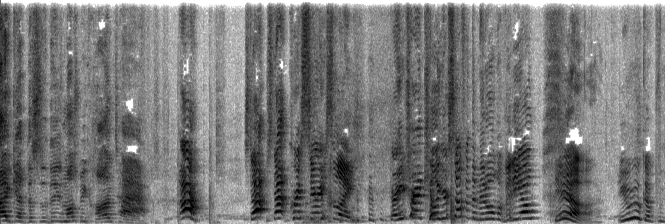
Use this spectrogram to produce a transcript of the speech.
I get this. These must be contacts. Ah! Stop, stop, Chris, seriously. Are you trying to kill yourself in the middle of a video? Yeah. You're gonna,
